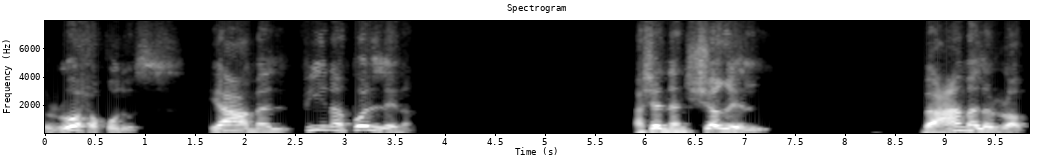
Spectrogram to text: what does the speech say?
الروح القدس يعمل فينا كلنا. عشان ننشغل بعمل الرب.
